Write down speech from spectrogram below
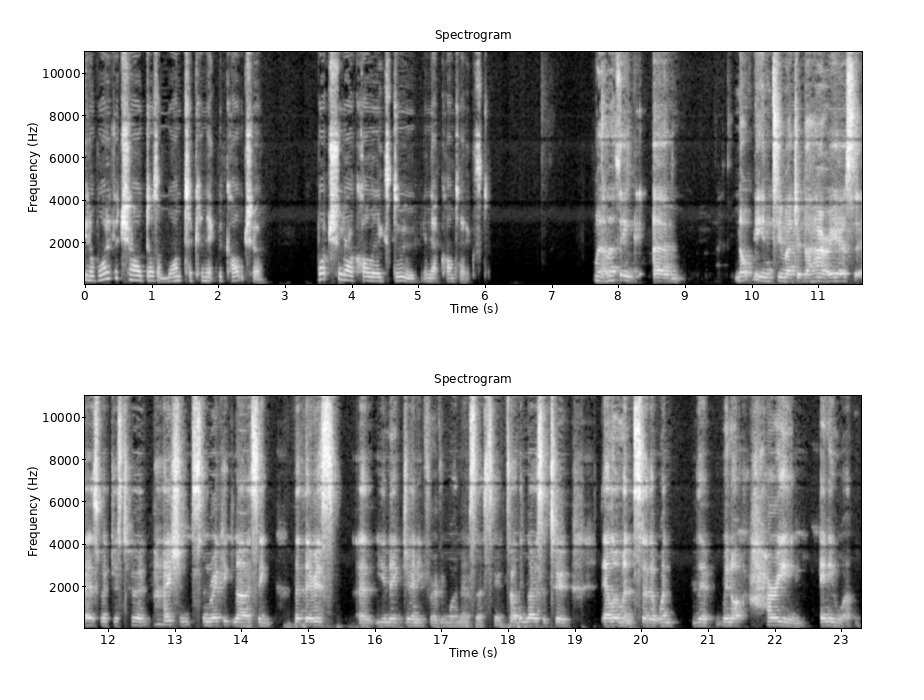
you know, what if a child doesn't want to connect with culture? What should our colleagues do in that context? Well, I think um, not be in too much of a hurry, as, as we've just heard, patience and recognising that there is a unique journey for everyone, as I said. So I think those are two elements so that when that we're not hurrying anyone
